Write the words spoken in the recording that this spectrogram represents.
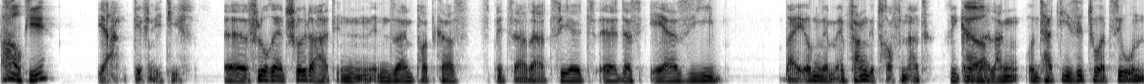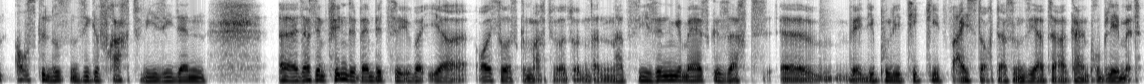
Ah, okay. Ja, definitiv. Äh, Florian Schröder hat in, in seinem Podcast mit Sada erzählt, äh, dass er sie bei irgendeinem Empfang getroffen hat, Ricarda Ja. Lang, und hat die Situation ausgenutzt und sie gefragt, wie sie denn äh, das empfindet, wenn Witze über ihr Äußeres gemacht wird. Und dann hat sie sinngemäß gesagt, äh, wer in die Politik geht, weiß doch das und sie hatte da kein Problem mit.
